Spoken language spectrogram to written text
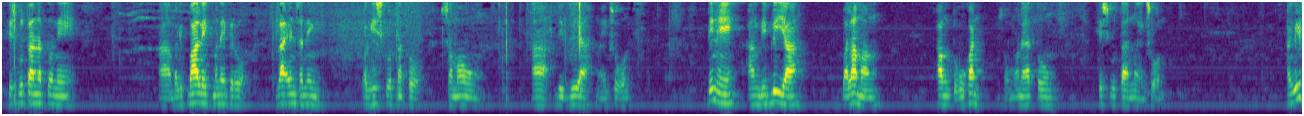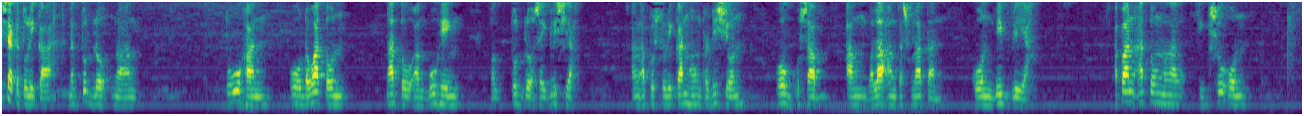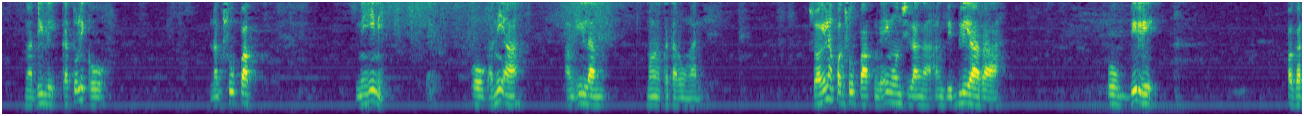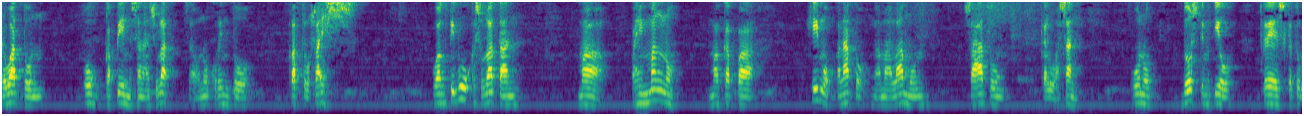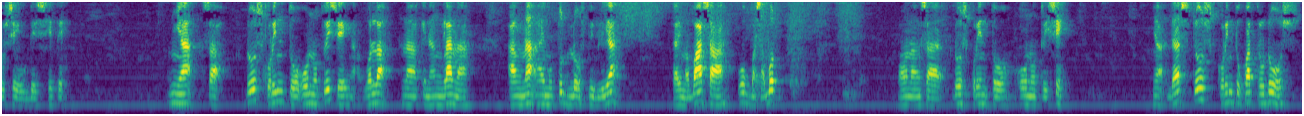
hisgutan na to ni ah, balik-balik man eh, pero lain sa ning paghisgot na to sa maong ah, Biblia maigsuon. Dinhi ang Biblia balamang ang tuuhan. So mo na itong hisgutan maigsuon. Ang Iglesia Katolika nagtudlo nga ang tuuhan o dawaton nato ang buhing magtudlo sa iglesia. Ang apostolikanhong tradisyon o usab ang balaang kasulatan kon Biblia. Apan atong mga igsuon nga dili katoliko nagsupak niini o ania ang ilang mga katarungan. So ang ilang pagsupak ngaingon sila nga ang Biblia ra og dili pagadawaton og kapin sa nasulat sa 1 Korinto 4:6. Huwag tibo kasulatan mapahimang no makapahimo kanato nga malamon sa atong kaluwasan. 1 2 Timoteo 3:14 ug 17. Nya sa 2 Korinto 1:13 nga wala na kinahanglan ang naay mutudlo sa Biblia kay mabasa ug masabot. Mao nang sa 2 Korinto 1:13. Nya das 2 Korinto 4:2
